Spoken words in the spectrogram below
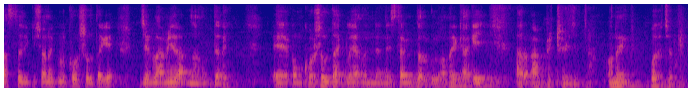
রাস্তা কিছু অনেকগুলো কৌশল থাকে যেগুলো আমি আর আপনার মধ্যে নেই। এরকম কৌশল থাকলে অন্যান্য ইসলামিক দলগুলো অনেক আগেই আর আপডেট হয়ে যেত। অনেক পরিচালিত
